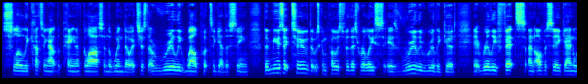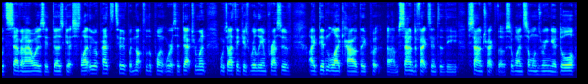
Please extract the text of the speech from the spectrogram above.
slowly cutting out the pane of glass in the window. It's just a really well put together scene. The music too that was composed for this release is really, really good. It really fits and obviously again with seven hours it does get slightly repetitive but not to the point where it's a detriment which I think is really impressive. I didn't like how they put um, sound effects into the soundtrack though so when when someone's ringing your door,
